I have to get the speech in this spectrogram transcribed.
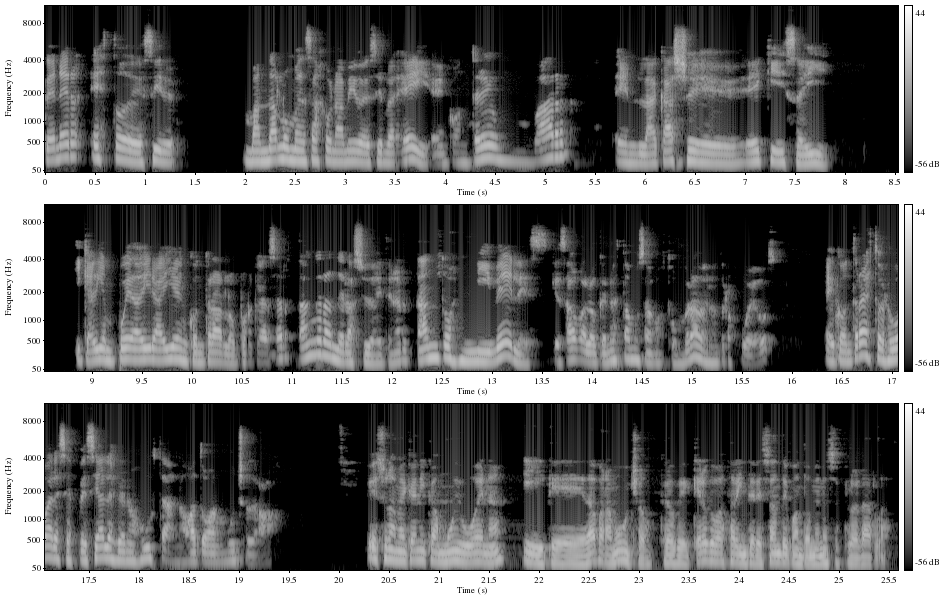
tener esto de decir, mandarle un mensaje a un amigo y decirle, hey, encontré un bar en la calle X e Y. Y que alguien pueda ir ahí a encontrarlo, porque al ser tan grande la ciudad y tener tantos niveles, que es algo a lo que no estamos acostumbrados en otros juegos, encontrar estos lugares especiales que nos gustan nos va a tomar mucho trabajo. Es una mecánica muy buena y que da para mucho. Creo que, creo que va a estar interesante cuanto menos explorarla.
